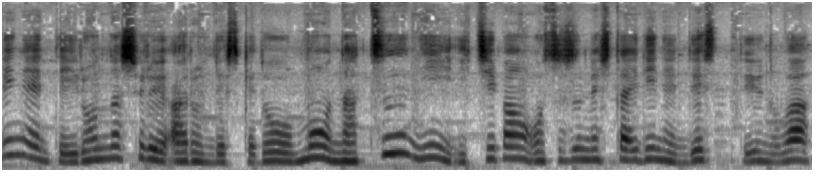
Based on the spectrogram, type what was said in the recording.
理念っていろんな種類あるんですけどもう夏に一番おすすめしたい理念ですっていうのは、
